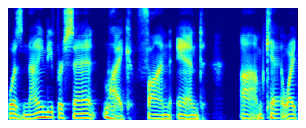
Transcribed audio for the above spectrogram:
was ninety percent like fun and um, can't wait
